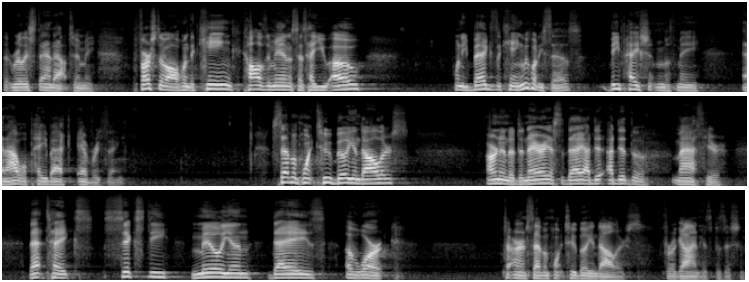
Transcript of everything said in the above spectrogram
that really stand out to me. First of all, when the king calls him in and says, Hey, you owe, when he begs the king, look what he says Be patient with me, and I will pay back everything. $7.2 billion, earning a denarius a day. I did, I did the math here. That takes 60 million days of work to earn $7.2 billion for a guy in his position.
